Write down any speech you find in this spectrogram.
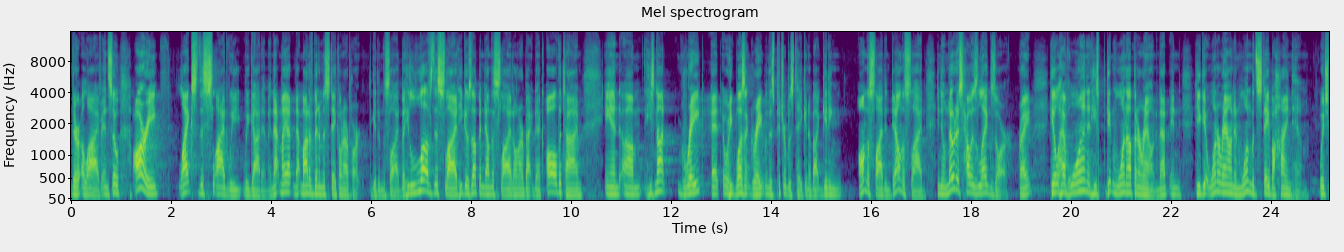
they're alive. And so Ari likes this slide we, we got him. And that might, that might have been a mistake on our part to get him the slide. But he loves this slide. He goes up and down the slide on our back deck all the time. And um, he's not great at, or he wasn't great when this picture was taken about getting on the slide and down the slide, and you'll notice how his legs are, right? He'll have one and he's getting one up and around, and that and he'd get one around and one would stay behind him, which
